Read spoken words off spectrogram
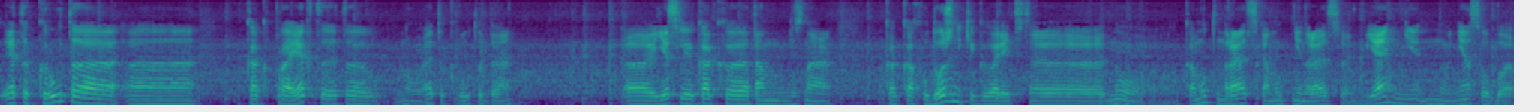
это круто, э, как проект, это, ну, это круто, да. Э, если как э, там, не знаю, как о художнике говорить, э, ну, кому-то нравится, кому-то не нравится. Я не, ну, не особо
